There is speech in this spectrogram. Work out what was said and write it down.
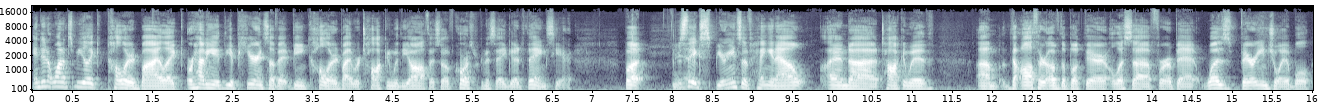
and didn't want it to be like colored by like or having the appearance of it being colored by we're talking with the author so of course we're going to say good things here but just Yeah. the experience of hanging out and uh, talking with um, the author of the book there, Alyssa, for a bit was very enjoyable.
